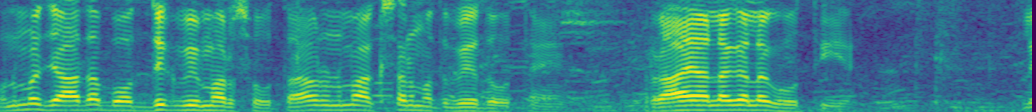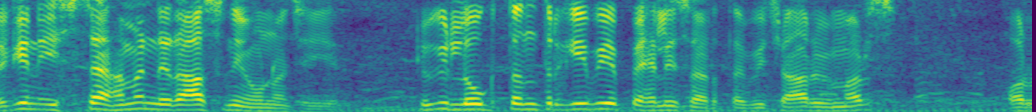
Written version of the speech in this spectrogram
उनमें ज़्यादा बौद्धिक विमर्श होता है और उनमें अक्सर मतभेद होते हैं। राय अलग अलग होती है। लेकिन इससे हमें निराश नहीं होना चाहिए क्योंकि लोकतंत्र की भी ये पहली शर्त है विचार विमर्श और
